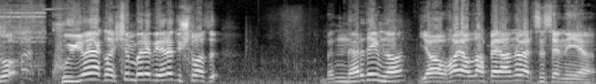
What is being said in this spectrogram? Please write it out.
No. Kuyuya yaklaştım böyle bir yere düştüm aslında. Ben neredeyim lan? Ya hay Allah belanı versin senin ya.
